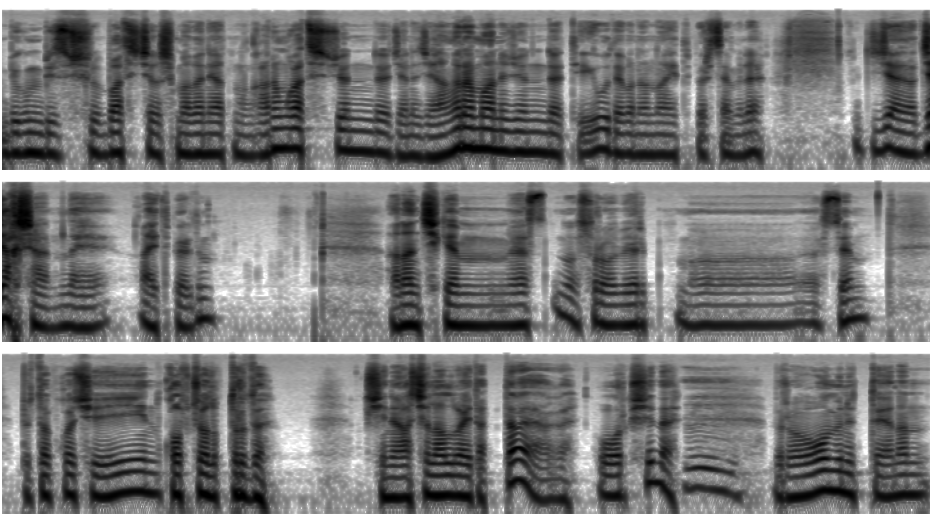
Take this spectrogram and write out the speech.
Бүгүн биз ушул батыш чыгыш маданиятынын карым катышы жөнүндө жана жаңы романы жөнүндө тигүү деп анан айтып берсем эле жакшы мындай айтып бердим. Анан чикем суроо берип өссөм бир топко чейин копчолуп турду. Кичине ачыла албай атат да баягы. Оор киши да. Бир он мүнөттөй анан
